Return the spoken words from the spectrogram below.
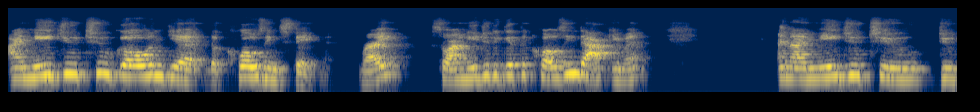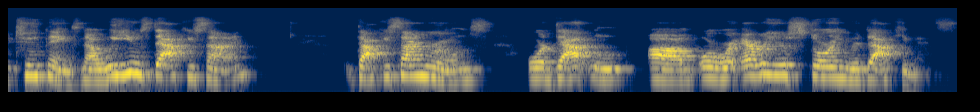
I need you to go and get the closing statement, right? So I need you to get the closing document and I need you to do two things. Now we use DocuSign, DocuSign Rooms or Dotloop um, or wherever you're storing your documents.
